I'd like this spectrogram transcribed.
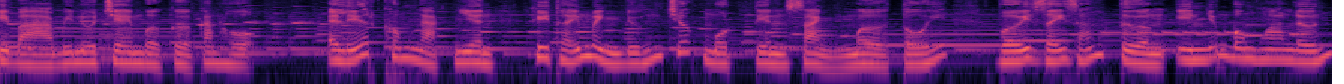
Khi bà Pinochet mở cửa căn hộ, Elliot không ngạc nhiên khi thấy mình đứng trước một tiền sảnh mờ tối với giấy dán tường in những bông hoa lớn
